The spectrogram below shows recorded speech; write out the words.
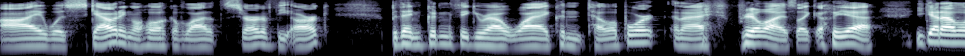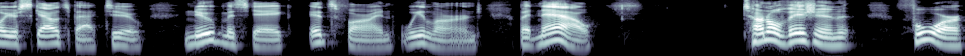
I was scouting a whole heck of a lot at the start of the arc, but then couldn't figure out why I couldn't teleport, and I realized, like, oh yeah, you gotta have all your scouts back too. Noob mistake. It's fine. We learned. But now, tunnel vision for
